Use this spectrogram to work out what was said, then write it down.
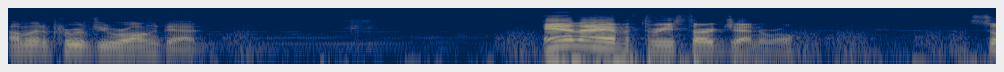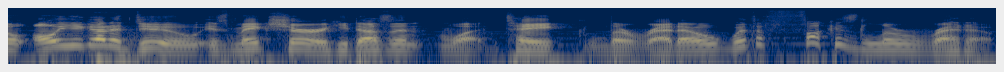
I'm gonna prove you wrong, Dad. And I have a three-star general. So all you gotta do is make sure he doesn't, what, take Loreto? Where the fuck is Loreto?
